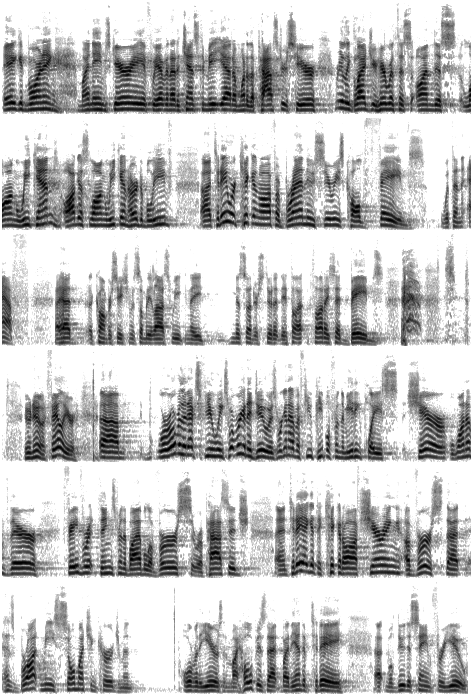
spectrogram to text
Hey, good morning. My name's Garry. If we haven't had a chance to meet yet, I'm one of the pastors here. Really glad you're here with us on this long weekend, August long weekend, hard to believe. Uh, today we're kicking off a brand new series called Faves with an F. I had a conversation with somebody last week and they misunderstood it. They thought, thought I said babes. Who knew? Failure. Um, we're over the next few weeks. What we're going to do is we're going to have a few people from the meeting place share one of their favorite things from the Bible, a verse or a passage. And today I get to kick it off sharing a verse that has brought me so much encouragement over the years. And my hope is that by the end of today, uh, we'll do the same for you.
